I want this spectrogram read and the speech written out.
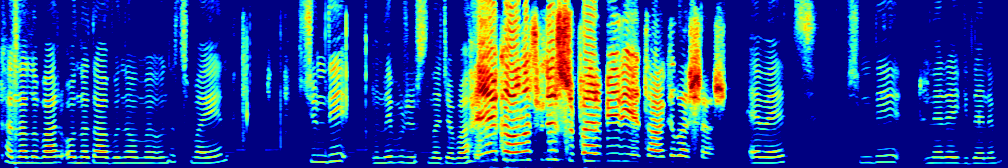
kanalı var. Ona da abone olmayı unutmayın. Şimdi ne vuruyorsun acaba? Benim kanalım de Süper Bir Yiğit arkadaşlar. Evet. Şimdi nereye gidelim?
